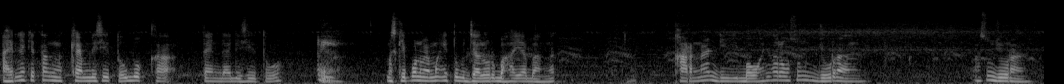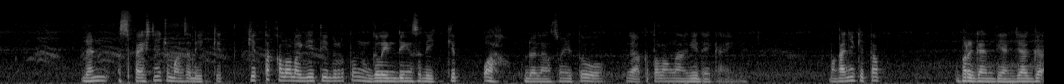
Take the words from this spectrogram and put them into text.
Akhirnya kita ngecamp di situ buka tenda di situ meskipun memang itu jalur bahaya banget karena di bawahnya langsung jurang. Langsung jurang. Dan space-nya cuma sedikit. Kita kalau lagi tidur tuh ngegelinding sedikit wah udah langsung itu nggak ketolong lagi deh kayaknya. Makanya kita bergantian jaga.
